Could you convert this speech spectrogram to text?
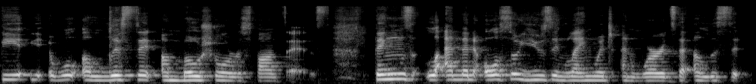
feel it will elicit emotional responses things and then also using language and words that elicit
